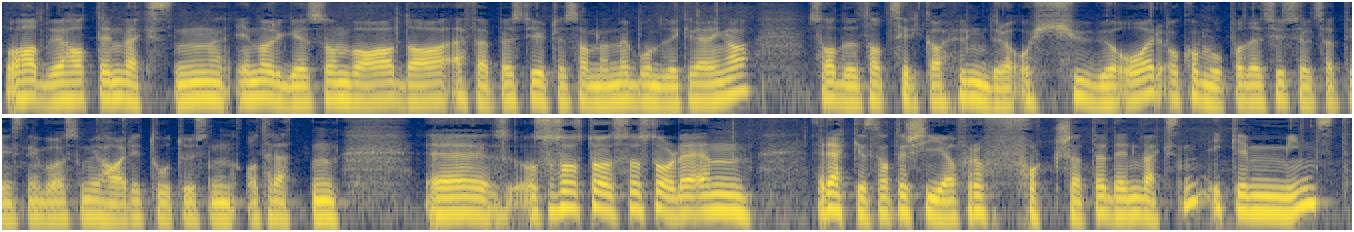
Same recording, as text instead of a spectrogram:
Og hadde vi hatt den veksten i Norge som var da Frp styrte sammen med Bondevik-regjeringa, så hadde det tatt ca. 120 år å komme opp på det sysselsettingsnivået som vi har i 2013. Eh, og så, så, så står det en rekke strategier for å fortsette den veksten. Ikke minst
